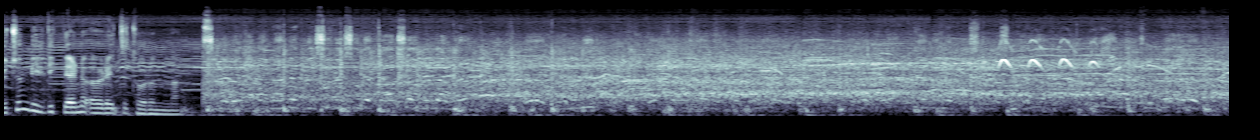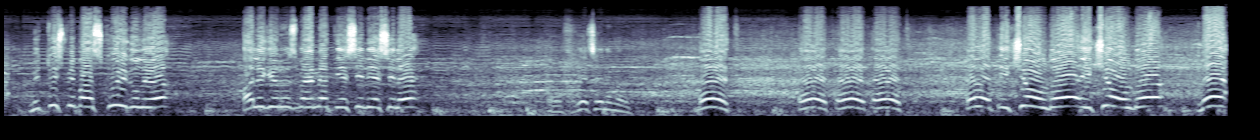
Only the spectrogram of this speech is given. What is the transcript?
bütün bildiklerini öğretti torununa. Müthiş bir baskı uyguluyor. Ali Gürbüz Mehmet Yeşil Yeşil'e. Of, geçelim onu. Evet. Evet, evet, evet. Evet iki oldu, iki oldu ve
